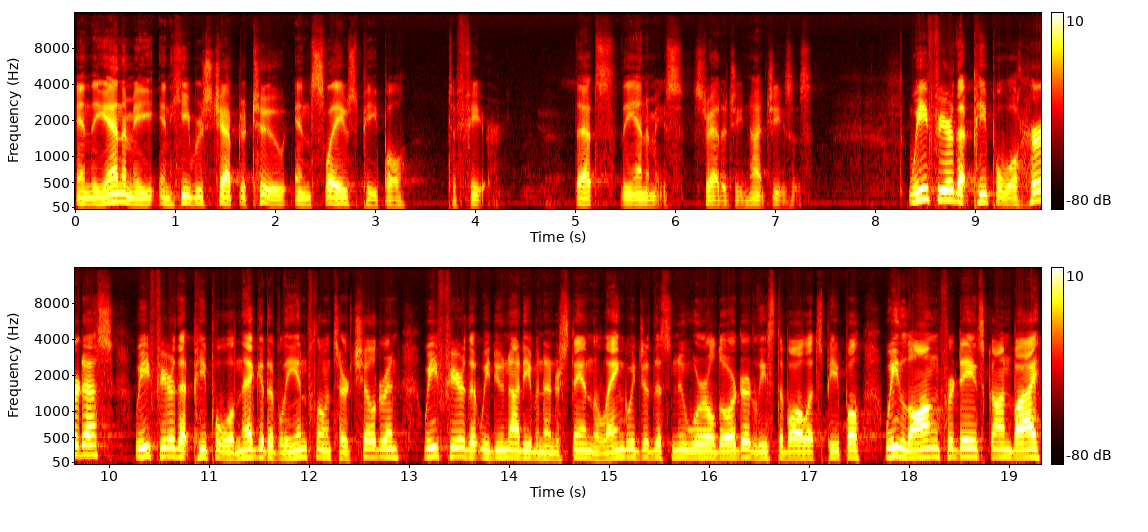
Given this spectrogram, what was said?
And the enemy in Hebrews chapter 2 enslaves people to fear. That's the enemy's strategy, not Jesus. We fear that people will hurt us. We fear that people will negatively influence our children. We fear that we do not even understand the language of this new world order, least of all its people. We long for days gone by.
